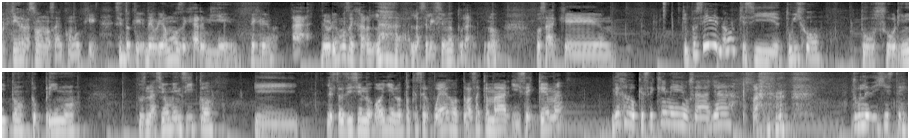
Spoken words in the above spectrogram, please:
porque tiene razón, o sea, como que siento que deberíamos dejar bien, ah, deberíamos dejar la, la, selección natural, ¿no? O sea, que, que pues sí, ¿no? Que si tu hijo, tu sobrinito, tu primo, pues nació mencito y le estás diciendo, oye, no toques el fuego, te vas a quemar y se quema, déjalo que se queme, o sea, ya. Tú le dijiste,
